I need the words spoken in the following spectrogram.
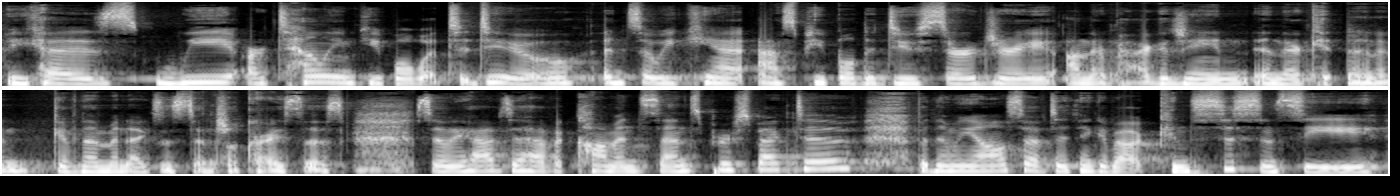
Because we are telling people what to do, and so we can't ask people to do surgery on their packaging in their kitchen and give them an existential crisis. So we have to have a common sense perspective, but then we also have to think about consistency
